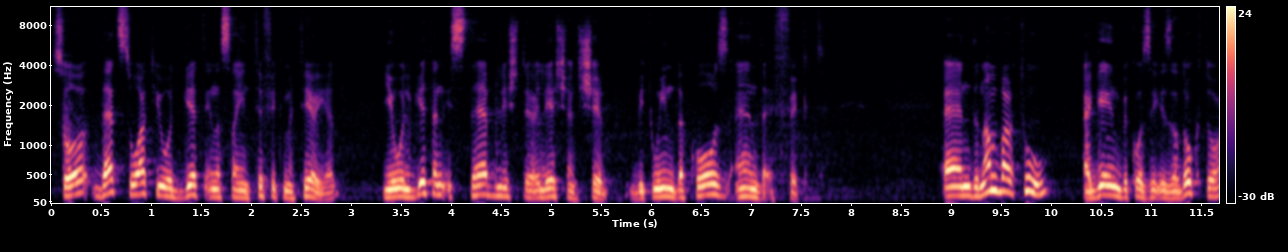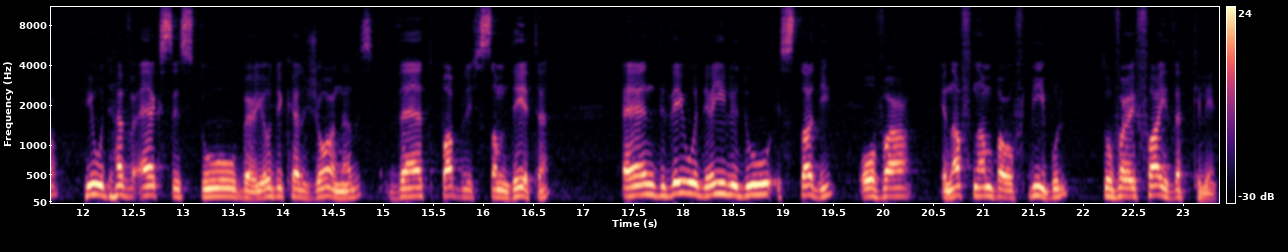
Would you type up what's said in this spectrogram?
So that's what you would get in a scientific material. You will get an established relationship between the cause and the effect. And number two, again, because he is a doctor, he would have access to periodical journals that publish some data, and they would really do a study over enough number of people to verify that claim.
